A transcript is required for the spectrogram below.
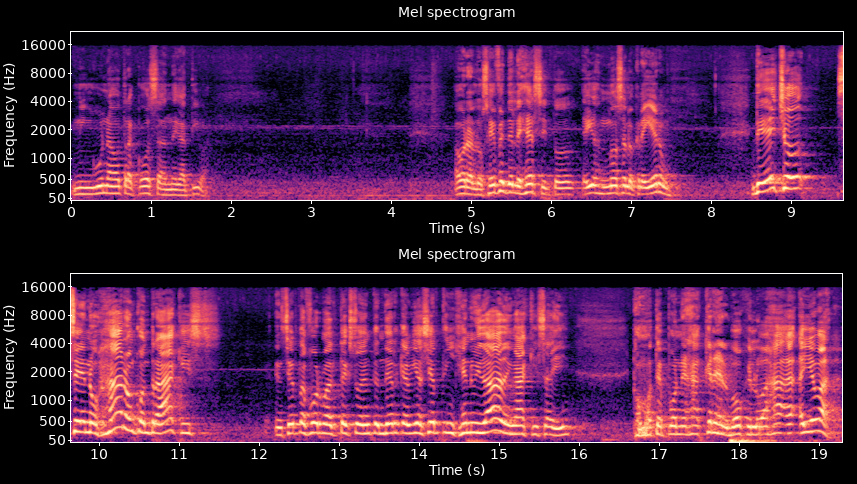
ninguna otra cosa negativa. Ahora, los jefes del ejército, ellos no se lo creyeron. De hecho, se enojaron contra Aquis. En cierta forma, el texto de entender que había cierta ingenuidad en Aquis ahí. ¿Cómo te pones a creer vos que lo vas a, llevar?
